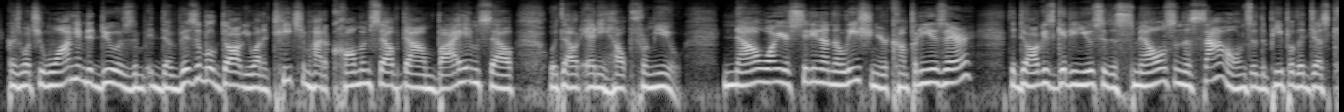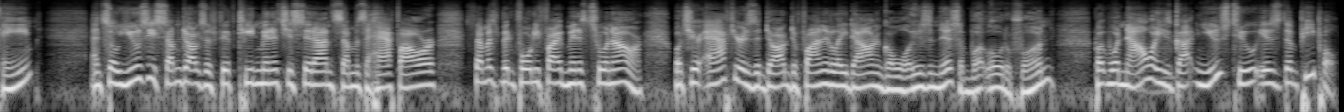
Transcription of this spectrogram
Because what you want him to do is the, the visible dog, you want to teach him how to calm himself down by himself without any help from you. Now, while you're sitting on the leash and your company is there, the dog is getting used to the smells and the sounds of the people that just came. And so usually some dogs is 15 minutes you sit on, some is a half hour, some has been 45 minutes to an hour. What you're after is the dog to finally lay down and go, well, isn't this a buttload of fun? But what now what he's gotten used to is the people.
